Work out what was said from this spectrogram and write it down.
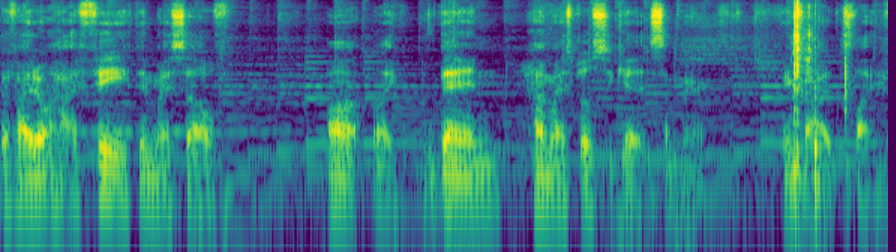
if I don't have faith in myself, uh, like then how am I supposed to get somewhere in God's life?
